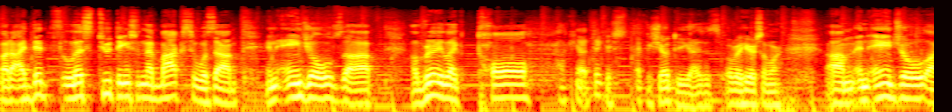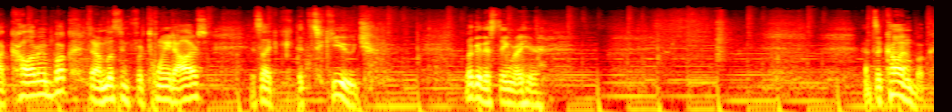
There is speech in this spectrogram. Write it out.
but I did list two things in that box. It was uh, an Angel's, uh, a really like tall. I, can, I think I, I can show it to you guys. It's over here somewhere. Um, an Angel uh, coloring book that I'm listing for twenty dollars. It's like it's huge. Look at this thing right here. That's a coloring book.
